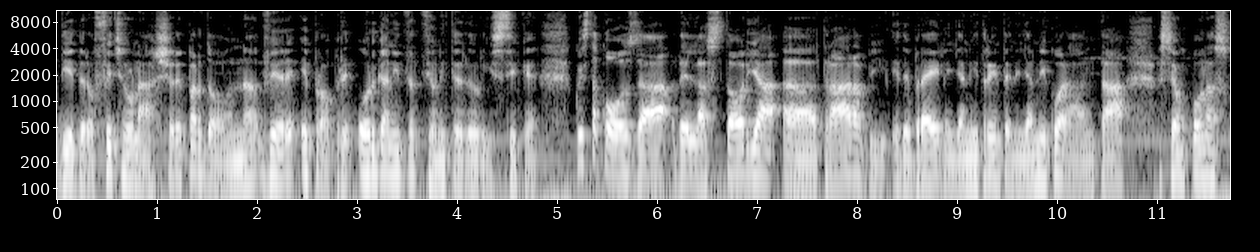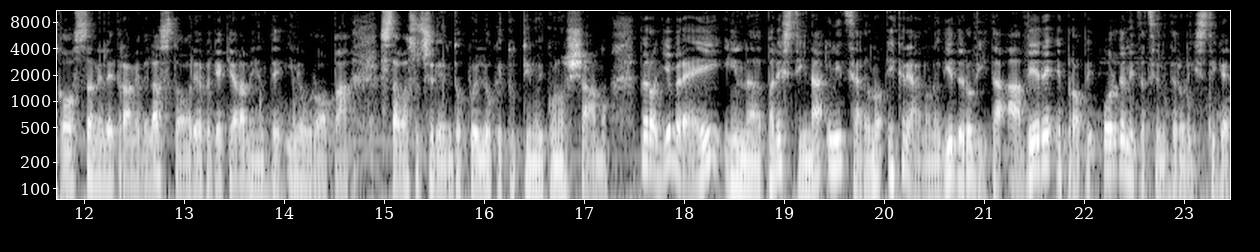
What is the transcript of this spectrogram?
diedero, fecero nascere, pardon, vere e proprie organizzazioni terroristiche. Questa cosa della storia uh, tra arabi ed ebrei negli anni 30 e negli anni 40 si è un po' nascosta nelle trame della storia perché chiaramente in Europa stava succedendo quello che tutti noi conosciamo. Però gli ebrei in Palestina iniziarono e crearono e diedero vita a vere e proprie organizzazioni terroristiche.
